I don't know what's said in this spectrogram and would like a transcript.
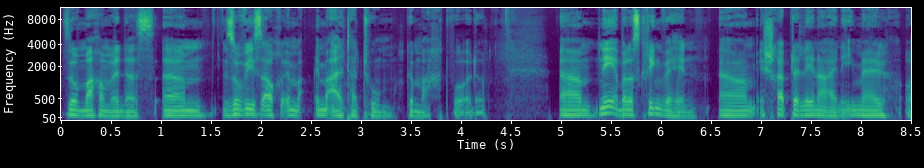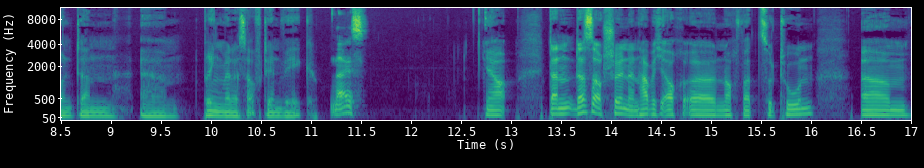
so machen wir das. Ähm, so wie es auch im im Altertum gemacht wurde. Ähm, nee, aber das kriegen wir hin. Ähm, ich schreibe der Lena eine E-Mail und dann ähm, bringen wir das auf den Weg. Nice. Ja, dann das ist auch schön. Dann habe ich auch äh, noch was zu tun. Ähm,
